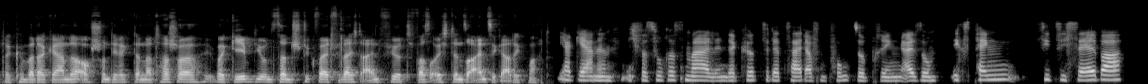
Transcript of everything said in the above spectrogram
Dann können wir da gerne auch schon direkt an Natascha übergeben, die uns dann ein Stück weit vielleicht einführt, was euch denn so einzigartig macht. Ja, gerne. Ich versuche es mal in der Kürze der Zeit auf den Punkt zu bringen. Also Xpeng sieht sich selber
